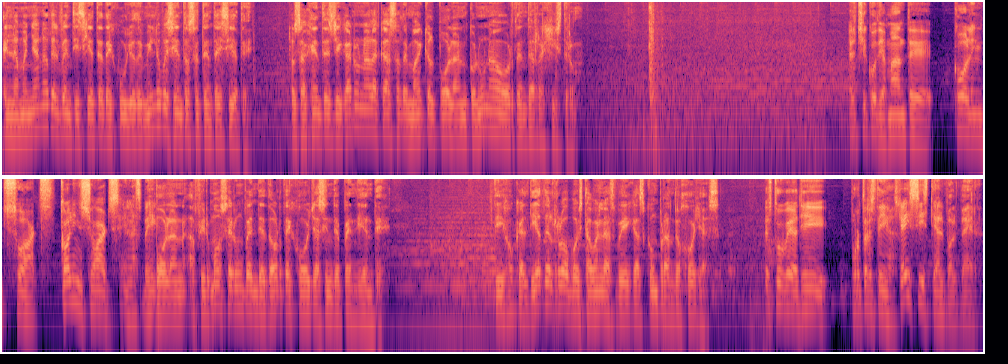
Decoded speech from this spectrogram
En la mañana del 27 de julio de 1977, los agentes llegaron a la casa de Michael Pollan con una orden de registro. El chico diamante, Colin Schwartz. Colin Schwartz, en Las Vegas. Pollan afirmó ser un vendedor de joyas independiente. Dijo que el día del robo estaba en Las Vegas comprando joyas. Estuve allí por tres días. ¿Qué hiciste al volver?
